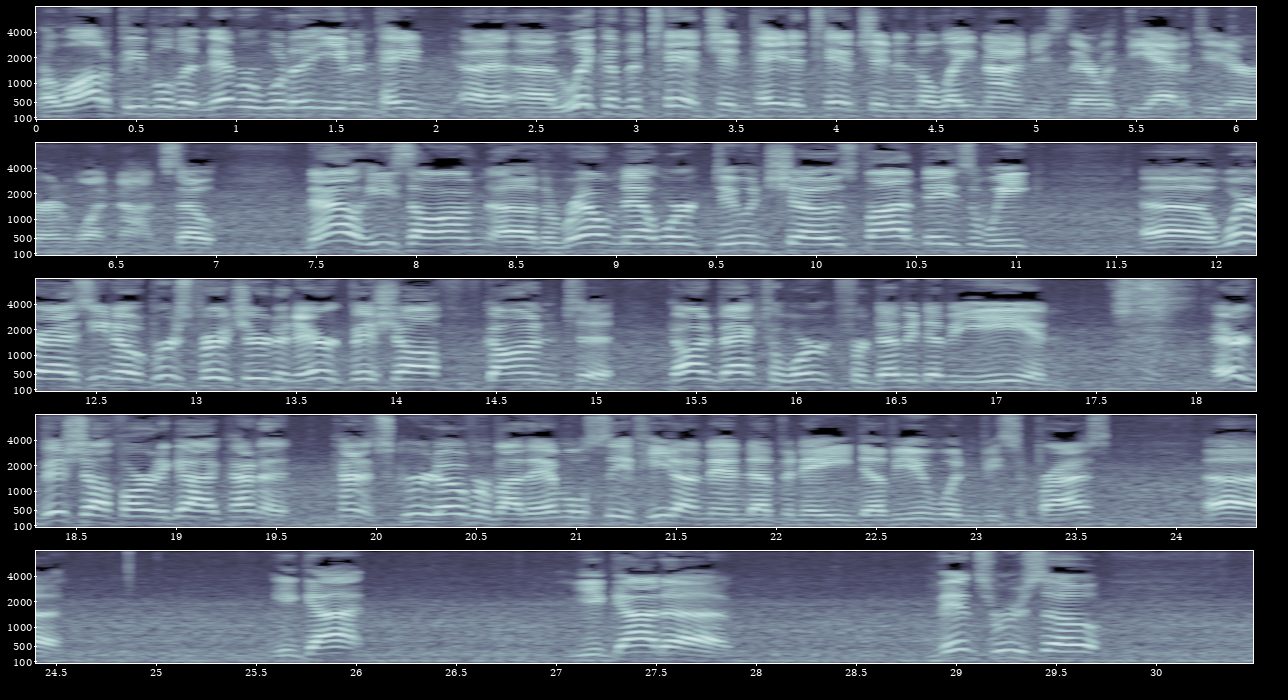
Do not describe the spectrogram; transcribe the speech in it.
a lot of people that never would have even paid a, a, lick of attention paid attention in the late 90s there with the Attitude Era and whatnot. So now he's on uh, the Realm Network doing shows five days a week. Uh, whereas you know Bruce Pritchard and Eric Bischoff have gone to gone back to work for WWE and Eric Bischoff already got kind of kind of screwed over by them. We'll see if he doesn't end up in AEW. Wouldn't be surprised. Uh, you got you got uh, Vince Russo.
